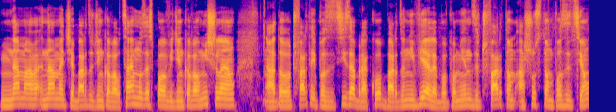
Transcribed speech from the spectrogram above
Na, na mecie bardzo dziękował całemu zespołowi, dziękował Michelin, a do czwartej pozycji zabrakło bardzo niewiele, bo pomiędzy czwartą a szóstą pozycją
